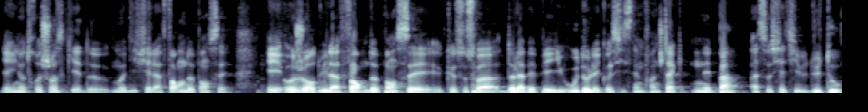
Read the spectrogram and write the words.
Il y a une autre chose qui est de modifier la forme de pensée. Et aujourd'hui, la forme de pensée que ce soit de la BPI ou de l'écosystème French Tech, n'est pas associatif du tout.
